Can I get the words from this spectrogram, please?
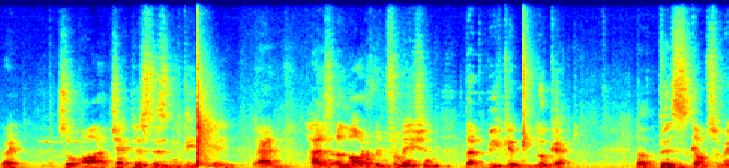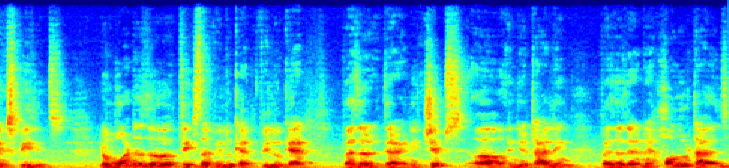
Right? So our checklist is in detail and has a lot of information that we can look at. Now this comes from experience. Now what are the things that we look at? We look at whether there are any chips uh, in your tiling, whether there are any hollow tiles,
